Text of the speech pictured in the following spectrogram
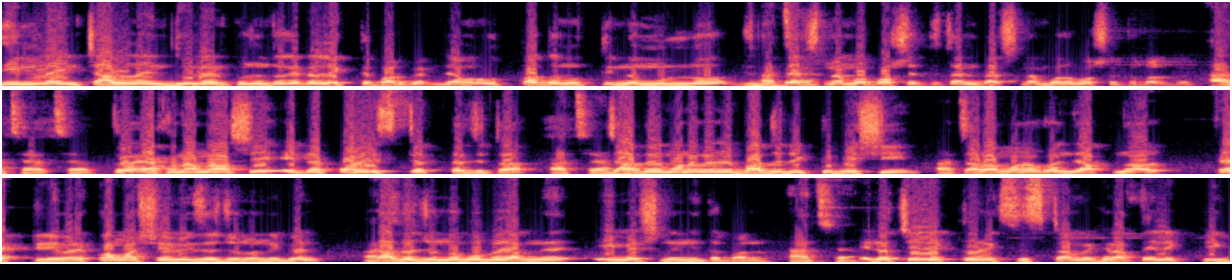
তিন লাইন চার লাইন দুই লাইন পর্যন্ত এটা লিখতে পারবেন যেমন উৎপাদন উত্তীর্ণ মূল্য যদি আচ্ছা। ব্যাচ নাম্বার বসাতে চান ব্যাচ নাম্বারও বসাতে পারবেন আচ্ছা আচ্ছা তো এখন আমরা আসি এটার পরের স্টেপটা যেটা আচ্ছা যাদের মনে করেন যে বাজেট একটু বেশি আচ্ছা। যারা মনে করেন যে আপনার ফ্যাক্টরি মানে কমার্শিয়াল ইউজের জন্য নেবেন। তাদের জন্য বলব যে আপনি এই মেশিনে নিতে পারেন। আচ্ছা। এটা হচ্ছে ইলেকট্রনিক সিস্টেম এখানে আপনি ইলেকট্রিক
